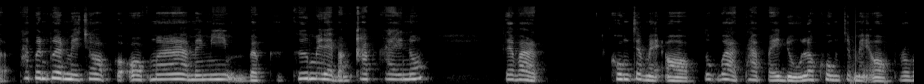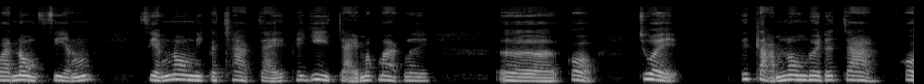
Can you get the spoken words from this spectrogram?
อถ้าเพื่อนๆไม่ชอบก็ออกมา ไม่มีแบบคือไม่ได้บังคับใครเนาะแต่ว่าคงจะไม่ออกตุ๊กว่าถ้าไปดูแล้วคงจะไม่ออก เพราะว่าน้องเสียงเสียงน้องนี่กระชากใจขยี้ใจมากๆเลย เอ่อก็ช่วยติดตามน้องด้วยเด้อจ้าก็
